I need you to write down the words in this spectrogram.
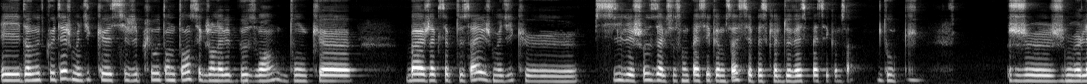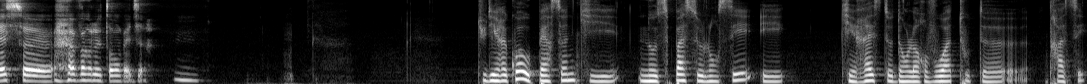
et d'un autre côté je me dis que si j'ai pris autant de temps c'est que j'en avais besoin donc euh, bah j'accepte ça et je me dis que si les choses elles se sont passées comme ça, c'est parce qu'elles devaient se passer comme ça. Donc je, je me laisse euh, avoir le temps, on va dire. Hmm. Tu dirais quoi aux personnes qui n'osent pas se lancer et qui restent dans leur voie toute euh, tracée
